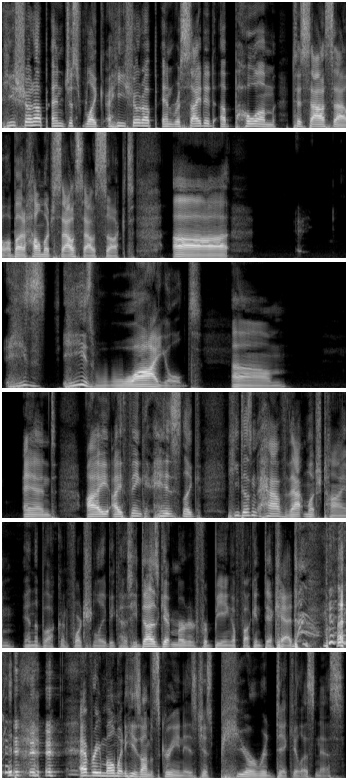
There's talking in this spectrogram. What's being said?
he showed up and just like he showed up and recited a poem to Cao Cao about how much Cao Cao sucked. Uh he's he's wild. Um and I I think his like he doesn't have that much time in the book, unfortunately, because he does get murdered for being a fucking dickhead. every moment he's on screen is just pure ridiculousness.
